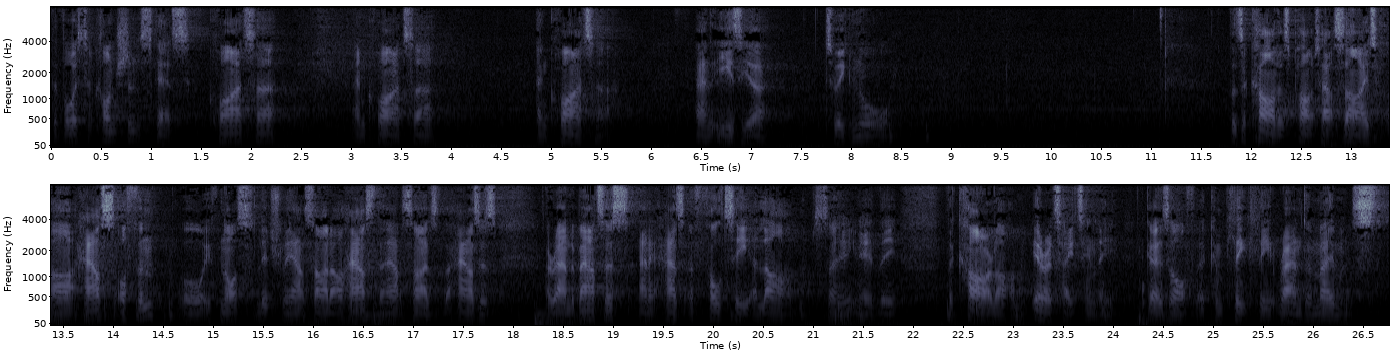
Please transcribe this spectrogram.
the voice of conscience gets quieter and quieter and quieter and easier to ignore. There's a car that's parked outside our house often, or if not, literally outside our house, the outsides of the houses around about us, and it has a faulty alarm. So, you know, the, the car alarm, irritatingly, goes off at completely random moments.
